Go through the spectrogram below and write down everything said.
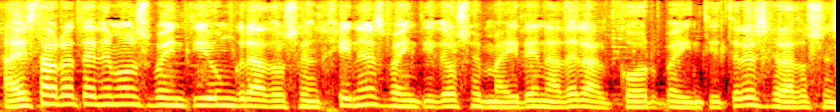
A esta hora tenemos 21 grados en Gines, 22 en Mairena del Alcor, 23 grados en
